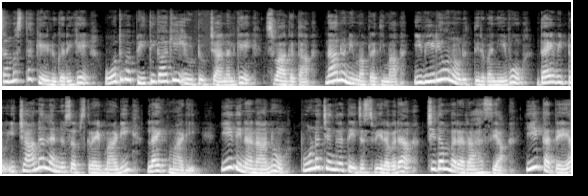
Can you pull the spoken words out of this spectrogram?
ಸಮಸ್ತ ಕೇಳುಗರಿಗೆ ಓದುವ ಪ್ರೀತಿಗಾಗಿ ಯೂಟ್ಯೂಬ್ ಚಾನಲ್ಗೆ ಸ್ವಾಗತ. ನಾನು ನಿಮ್ಮ ಪ್ರತಿಮಾ. ಈ ವಿಡಿಯೋ ನೋಡುತ್ತಿರುವ ನೀವು ದಯವಿಟ್ಟು ಈ ಚಾನಲ್ ಅನ್ನು ಸಬ್ಸ್ಕ್ರೈಬ್ ಮಾಡಿ, ಲೈಕ್ ಮಾಡಿ. ಈ ದಿನ ನಾನು ಪೂರ್ಣಚಂದ್ರ ತೇಜಸ್ವಿರವರ ಚಿದಂಬರ ರಹಸ್ಯ. ಈ ಕಥೆಯ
